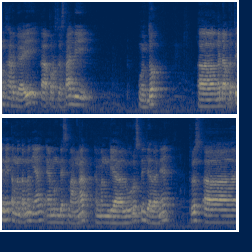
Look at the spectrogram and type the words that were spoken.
menghargai eh, proses tadi untuk eh, ngedapetin nih teman-teman yang emang dia semangat, emang dia lurus nih jalannya, terus eh,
